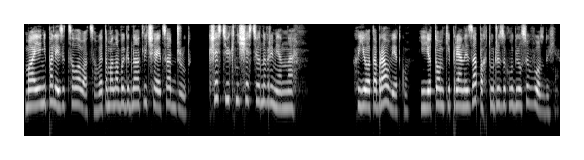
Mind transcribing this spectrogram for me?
Майя не полезет целоваться, в этом она выгодно отличается от Джуд. К счастью и к несчастью одновременно. Хью отобрал ветку. Ее тонкий пряный запах тут же заклубился в воздухе.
